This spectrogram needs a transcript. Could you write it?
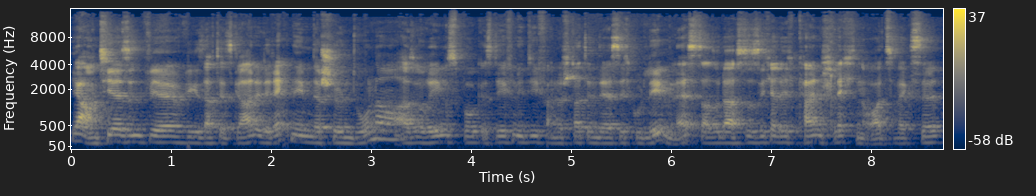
Ja, und hier sind wir, wie gesagt, jetzt gerade direkt neben der schönen Donau. Also Regensburg ist definitiv eine Stadt, in der es sich gut leben lässt. Also da hast du sicherlich keinen schlechten Ortswechsel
